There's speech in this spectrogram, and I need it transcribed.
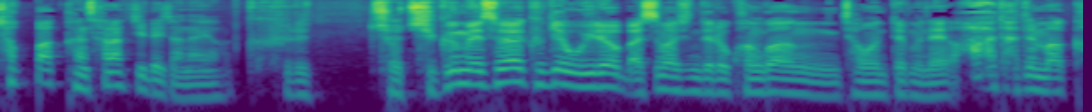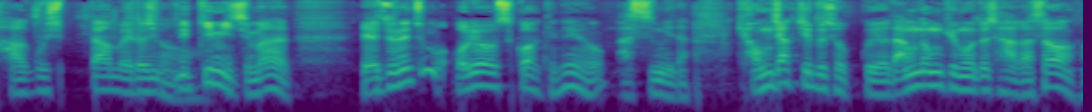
척박한 산악지대잖아요. 그렇죠. 지금에서야 그게 오히려 말씀하신 대로 관광 자원 때문에 아 다들 막 가고 싶다 막 이런 그렇죠. 느낌이지만 예전엔 좀 어려웠을 것 같긴 해요. 맞습니다. 경작지도 좁고요. 낙농 규모도 작아서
